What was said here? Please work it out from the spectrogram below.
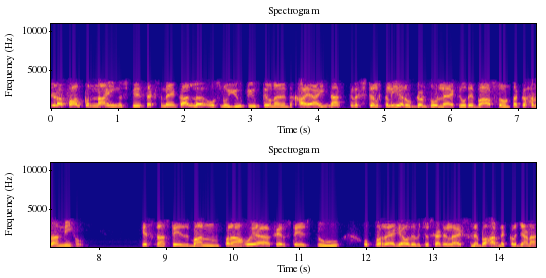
ਜਿਹੜਾ ਫਾਲਕਨ 9 ਸਪੇਸਐਕਸ ਨੇ ਕੱਲ ਉਸ ਨੂੰ YouTube ਤੇ ਉਹਨਾਂ ਨੇ ਦਿਖਾਇਆ, ਇੰਨਾ ਕ੍ਰਿਸਟਲ ਕਲੀਅਰ ਉੱਡਣ ਤੋਂ ਲੈ ਕੇ ਉਹਦੇ ਵਾਪਸ ਆਉਣ ਤੱਕ ਹੈਰਾਨੀ ਹੋ ਗਈ। ਕਿਸ ਤਰ੍ਹਾਂ ਸਟੇਜ 1 ਪਰਾਂ ਹੋਇਆ, ਫਿਰ ਸਟੇਜ 2 ਉੱਪਰ ਰਹਿ ਗਿਆ, ਉਹਦੇ ਵਿੱਚੋਂ ਸੈਟੇਲਾਈਟਸ ਨੇ ਬਾਹਰ ਨਿਕਲ ਜਾਣਾ।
